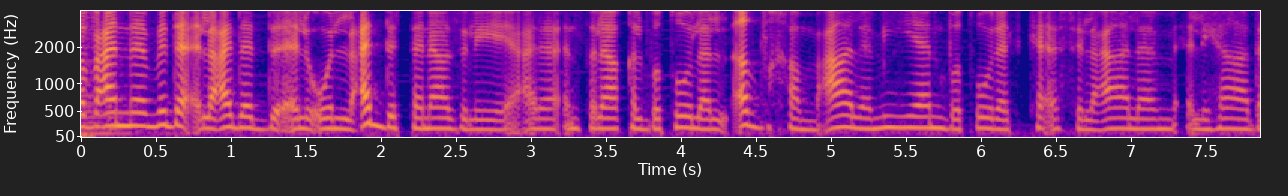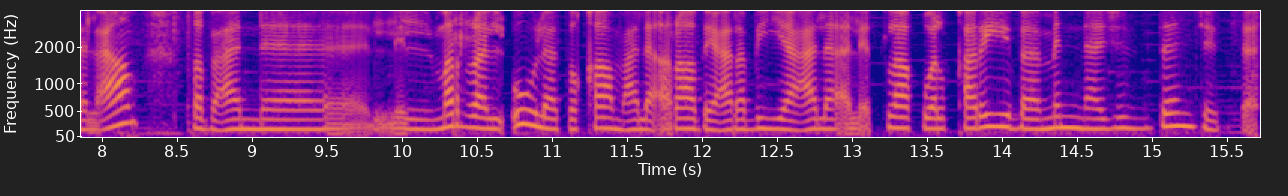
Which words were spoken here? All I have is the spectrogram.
طبعا بدأ العدد والعد التنازلي على انطلاق البطولة الأضخم عالميا بطولة كأس العالم لهذا العام. طبعا للمرة الأولى تقام على أراضي عربية على الإطلاق والقريبة منا جدا جدا.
